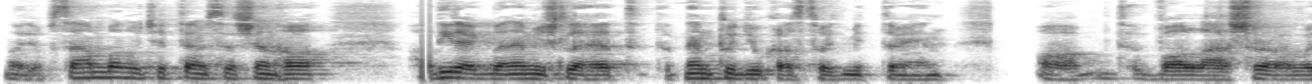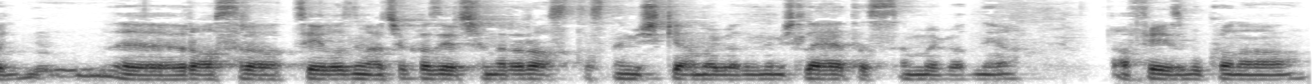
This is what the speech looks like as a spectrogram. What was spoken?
nagyobb számban, úgyhogy természetesen, ha, ha direktben nem is lehet, tehát nem tudjuk azt, hogy mit tudom én, a vallásra vagy rasszra célozni, már csak azért sem, mert a raszt azt nem is kell megadni, nem is lehet azt hiszem megadni a, a Facebookon a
